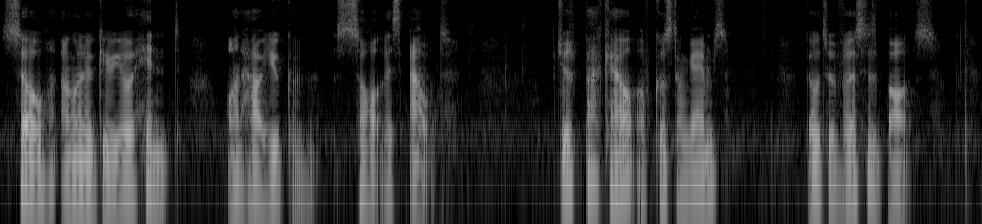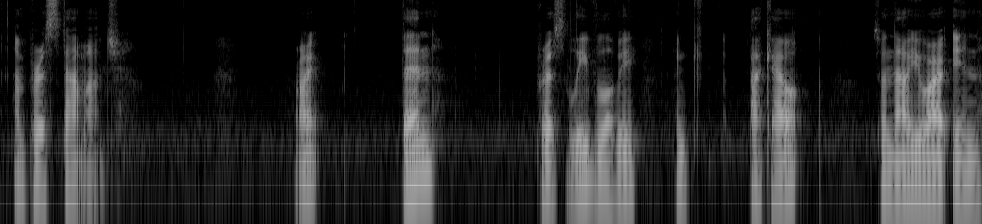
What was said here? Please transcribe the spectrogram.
So I'm going to give you a hint on how you can sort this out. Just back out of custom games, go to versus bots and press start match. Right? Then press leave lobby and back out. So now you are in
